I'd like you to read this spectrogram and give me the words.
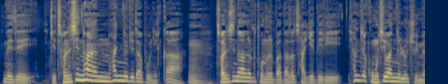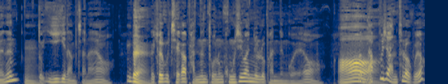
근데 이제 이게 전신환 환율이다 보니까 음. 전신환으로 돈을 받아서 자기들이 현재 공시환율로 주면은 음. 또 이익이 남잖아요. 네. 그러니까 결국 제가 받는 돈은 공시환율로 받는 거예요. 아. 그러니까 나쁘지 않더라고요.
